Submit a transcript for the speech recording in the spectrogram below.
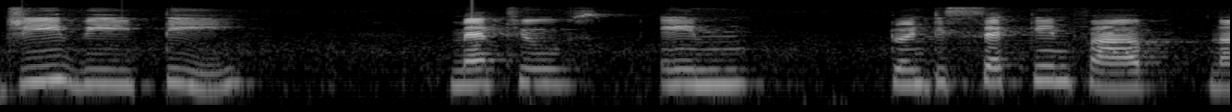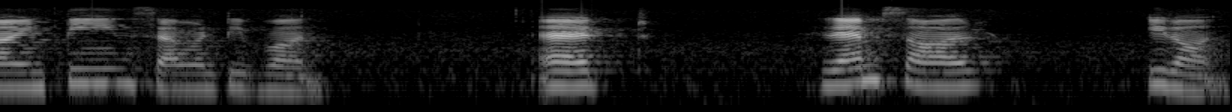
G.V.T. Matthews in 22nd Feb 1971 at Ramsar, Iran.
